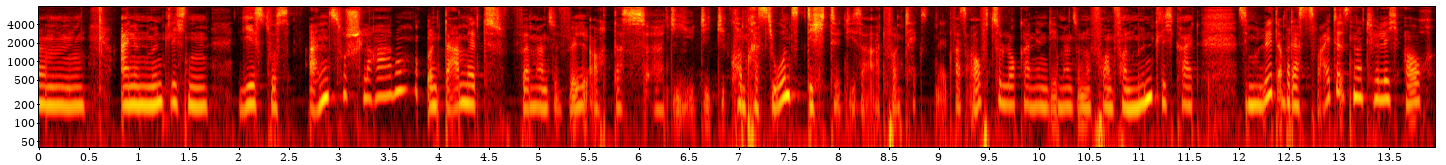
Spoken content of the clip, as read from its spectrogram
ähm, einen mündlichen Gestus anzuschlagen und damit, wenn man so will, auch das, äh, die, die, die Kompressionsdichte dieser Art von Texten etwas aufzulockern, indem man so eine Form von Mündlichkeit simuliert. Aber das Zweite ist natürlich auch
